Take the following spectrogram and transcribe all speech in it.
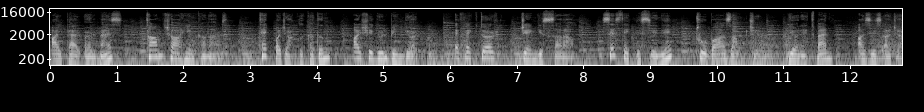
Alper Ölmez Tan Şahin Kanat. Tek bacaklı kadın Ayşegül Bingöl. Efektör Cengiz Saral. Ses teknisyeni Tuğba Zapçı Yönetmen Aziz Acar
